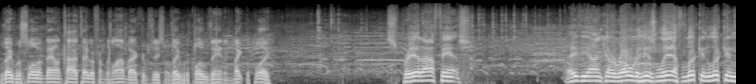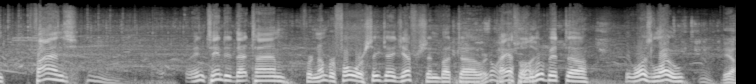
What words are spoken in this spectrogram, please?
was able to slow him down. Ty Taylor from his linebacker position was able to close in and make the play. Spread offense. Avion's going to roll to his left, looking, looking, finds intended that time for number four, C.J. Jefferson, but uh, pass was a little bit. Uh, it was low, Yeah.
